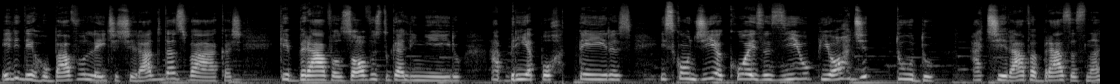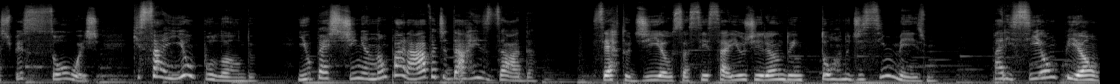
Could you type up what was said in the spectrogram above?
Ele derrubava o leite tirado das vacas, quebrava os ovos do galinheiro, abria porteiras, escondia coisas e, o pior de tudo, atirava brasas nas pessoas que saíam pulando. E o Pestinha não parava de dar risada. Certo dia, o Saci saiu girando em torno de si mesmo. Parecia um peão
